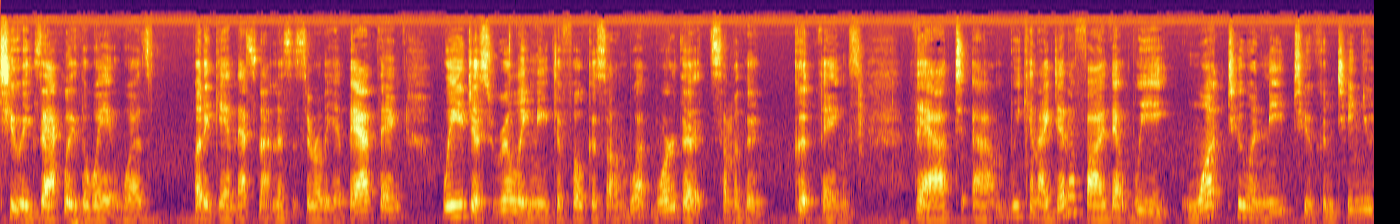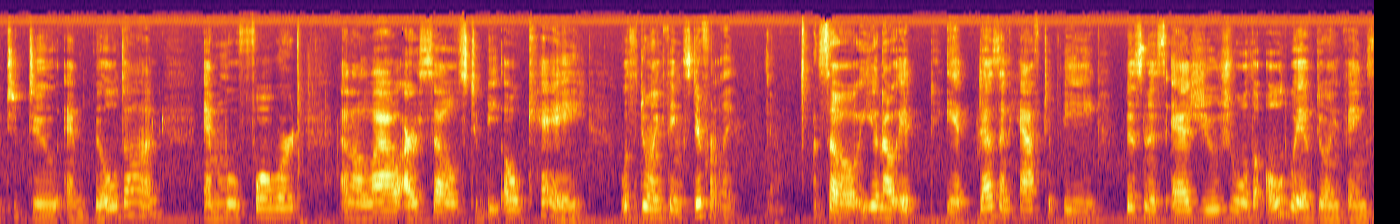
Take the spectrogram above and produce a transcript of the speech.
to exactly the way it was. But again, that's not necessarily a bad thing. We just really need to focus on what were the some of the good things that um, we can identify that we want to and need to continue to do and build on and move forward and allow ourselves to be okay with doing things differently. Yeah. So, you know, it it doesn't have to be business as usual, the old way of doing things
